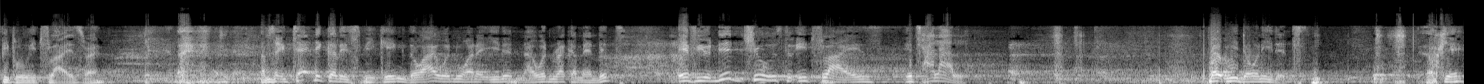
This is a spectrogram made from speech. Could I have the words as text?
people who eat flies, right? I'm saying technically speaking, though I wouldn't want to eat it and I wouldn't recommend it, if you did choose to eat flies, it's halal. But we don't eat it. Okay?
